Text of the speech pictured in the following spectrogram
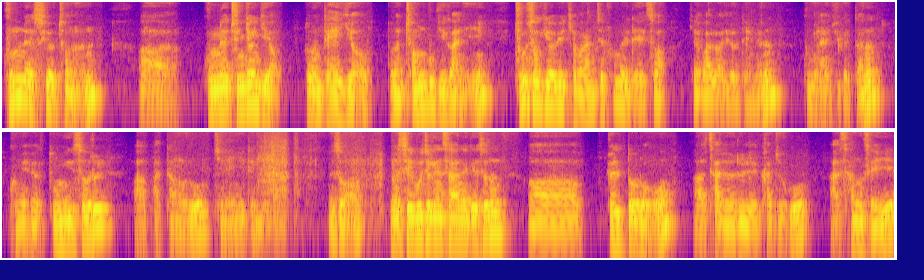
국내 수요처는 어, 국내 중견기업 또는 대기업 또는 정부기관이 중소기업이 개발한 제품에 대해서 개발 완료되면 구매해 주겠다는 구매획 동의서를 아, 바탕으로 진행이 됩니다. 그래서 세부적인 사항에 대해서는 어, 별도로 아, 자료를 가지고 아, 상세히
